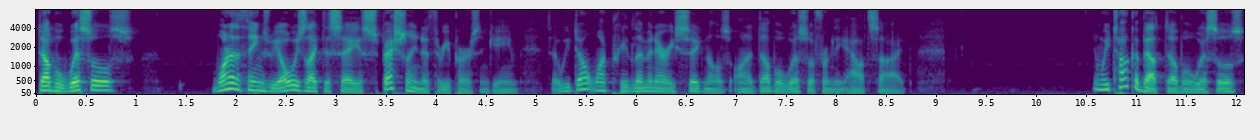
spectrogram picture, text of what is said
Double whistles. One of the things we always like to say, especially in a three-person game, is that we don't want preliminary signals on a double whistle from the outside. And we talk about double whistles.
